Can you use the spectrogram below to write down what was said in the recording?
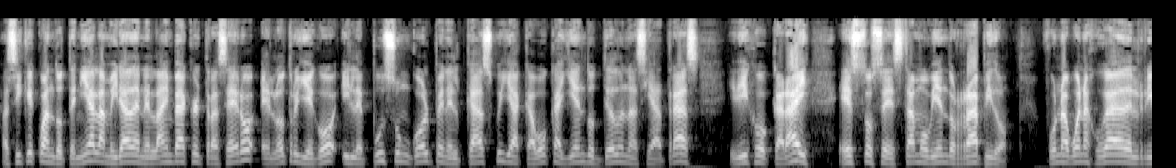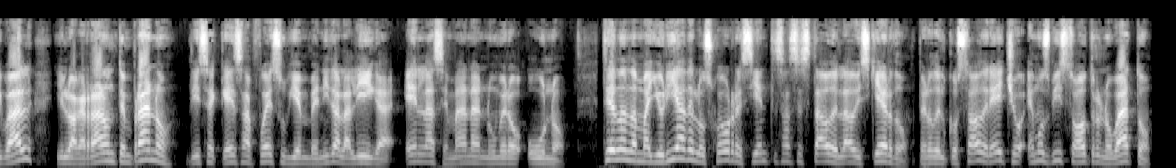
Así que cuando tenía la mirada en el linebacker trasero, el otro llegó y le puso un golpe en el casco y acabó cayendo Dylan hacia atrás. Y dijo, caray, esto se está moviendo rápido. Fue una buena jugada del rival y lo agarraron temprano. Dice que esa fue su bienvenida a la liga en la semana número uno. Dylan, la mayoría de los juegos recientes has estado del lado izquierdo, pero del costado derecho hemos visto a otro novato.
